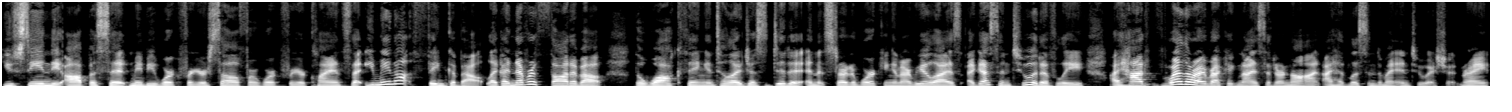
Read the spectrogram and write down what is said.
you've seen the opposite maybe work for yourself or work for your clients that you may not think about? Like, I never thought about the walk thing until I just did it and it started working. And I realized, I guess intuitively, I had, whether I recognized it or not, I had listened to my intuition, right?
